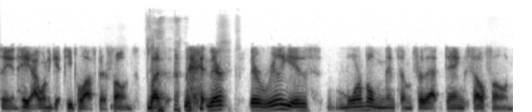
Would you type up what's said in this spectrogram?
saying, "Hey, I want to get people off their phones," but there there really is more momentum for that dang cell phone.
